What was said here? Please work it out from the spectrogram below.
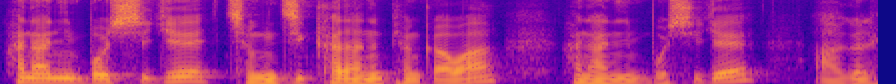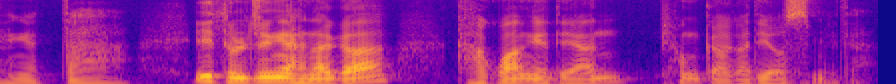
하나님 보시기에 정직하다는 평가와 하나님 보시기에 악을 행했다. 이 둘 중에 하나가 가광에 대한 평가가 되었습니다.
